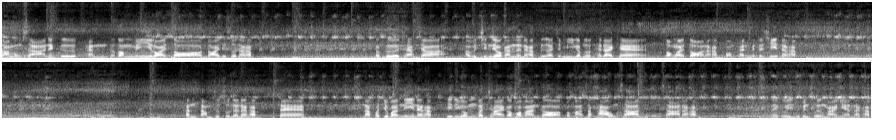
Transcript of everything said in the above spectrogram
3 องศาเนี่ยคือแผ่นจะต้องมีร้อยต่อน้อยที่สุดนะครับ ก็คือแทบจะเอาไว้ชิ้นเดียวกันเลยนะครับ หรืออาจจะมีกำหนดให้ได้แค่ 200 ต่อนะครับ ของแผ่นเมทัลชีตนะครับ ขั้นต่ำสุดๆแล้วนะครับ แต่ณปัจจุบันนี้นะครับที่นิยมกันใช้ก็ประมาณก็ประมาณสัก5องศา6องศานะครับ ในกรณีที่เป็นเพลิงหมาแหงนนะครับ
